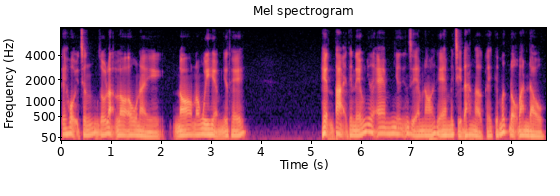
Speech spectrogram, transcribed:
cái hội chứng rối loạn lo âu này nó nó nguy hiểm như thế. Hiện tại thì nếu như em như những gì em nói thì em mới chỉ đang ở cái cái mức độ ban đầu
